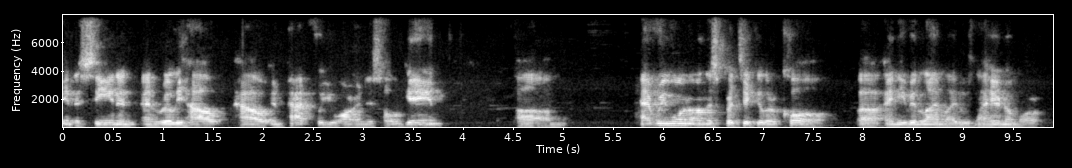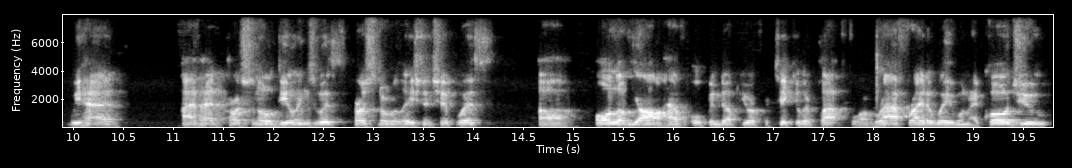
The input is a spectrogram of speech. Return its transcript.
in the scene and, and really how how impactful you are in this whole game. Um, everyone on this particular call, uh, and even Limelight, who's not here no more, we had I've had personal dealings with, personal relationship with. Uh, all of y'all have opened up your particular platform. Raf, right away when I called you,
